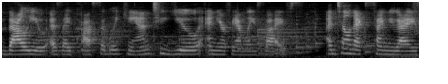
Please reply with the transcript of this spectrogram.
value as I possibly can to you and your family's lives. Until next time, you guys.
